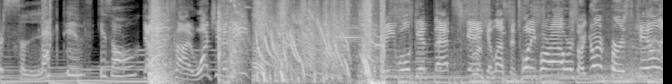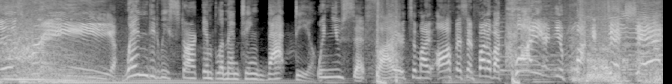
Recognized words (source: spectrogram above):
more selective, is all. Guys, I want you to meet. We will get that skank in less than 24 hours, or your first kill is free. When did we start implementing that deal? When you set fire to my office in front of a client, you fucking dipshit!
